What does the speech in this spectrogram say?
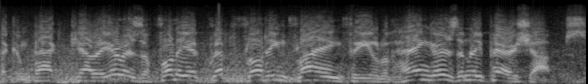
The compact carrier is a fully equipped floating flying field with hangars and repair shops.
